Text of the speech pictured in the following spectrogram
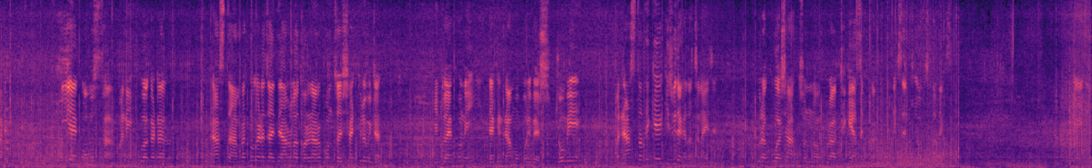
মানে কি এক অবস্থা মানে কুয়াকাটার রাস্তা। আমরা কুয়াকাটা যাইতে আরও ধরেন আরও পঞ্চাশ, ষাট কিলোমিটার। কিন্তু এখন এই দেখেন গ্রাম্য পরিবেশ, জমি মানে রাস্তা থেকে কিছুই দেখা যাচ্ছে না এই যে। পুরা কুয়াশা আচ্ছন্ন, পুরা ঢেকে আছে পুরা। দেখছেন কি অবস্থা, দেখছেন এই যে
